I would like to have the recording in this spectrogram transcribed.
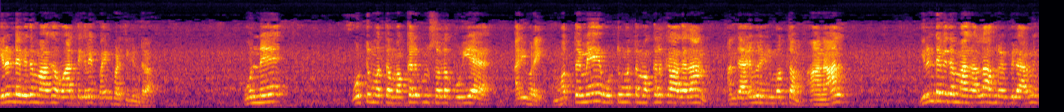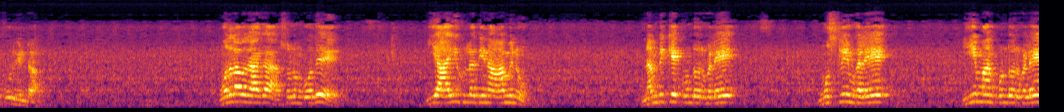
இரண்டு விதமாக வார்த்தைகளை பயன்படுத்துகின்றார். ஒன்று ஒட்டுமொத்த மக்களுக்கும் சொல்லக்கூடிய அறிவுரை. மொத்தமே ஒட்டுமொத்த மக்களுக்காக தான் அந்த அறிவுரைகள் மொத்தம். ஆனால் இரண்டு விதமாக அல்லாஹு ரபில் ஆலமீன் கூறுகின்றார் முதலாவதாக சொல்லும்போது ஆமினு நம்பிக்கை கொண்டவர்களே முஸ்லிம்களே ஈமான் கொண்டவர்களே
